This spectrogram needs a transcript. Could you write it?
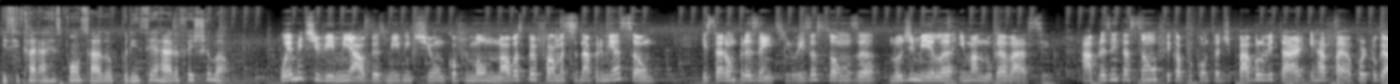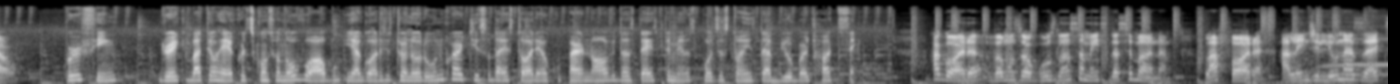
e ficará responsável por encerrar o festival. O MTV Miau 2021 confirmou novas performances na premiação, estarão presentes Luísa Sonza, Ludmilla e Manu Gavassi. A apresentação fica por conta de Pablo Vittar e Rafael Portugal. Por fim, Drake bateu recordes com seu novo álbum e agora se tornou o único artista da história a ocupar nove das dez primeiras posições da Billboard Hot 100. Agora, vamos a alguns lançamentos da semana. Lá fora, além de Lil Nas X,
